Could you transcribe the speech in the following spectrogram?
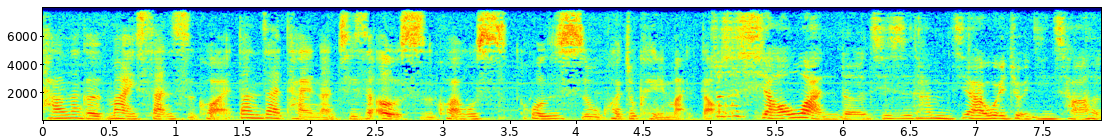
他那个卖三十块，但在台南其实二十块或十或者是十五块就可以买到，就是小碗的，其实他们价位就已经差很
